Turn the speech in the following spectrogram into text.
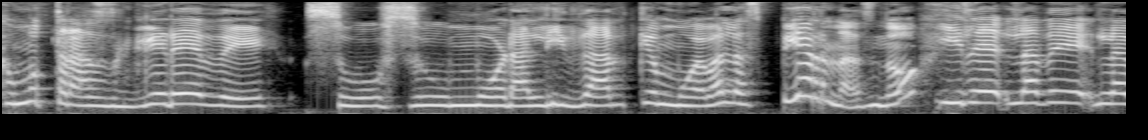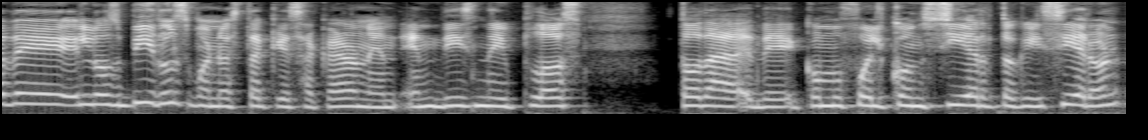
cómo transgrede su, su moralidad que mueva las piernas, ¿no? Y de, la, de, la de los Beatles, bueno, esta que sacaron en, en Disney Plus, toda de cómo fue el concierto que hicieron,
